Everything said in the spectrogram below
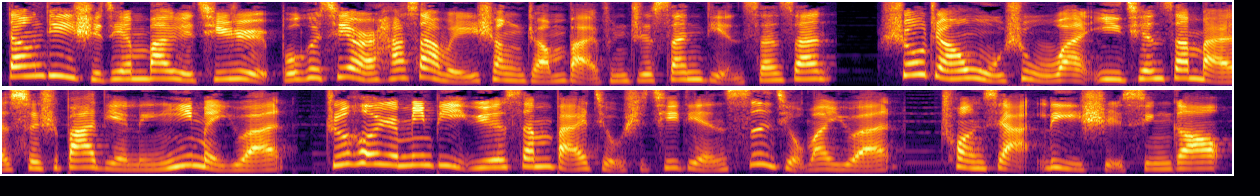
当地时间八月七日，伯克希尔哈萨维上涨百分之三点三三。收涨五十五万一千三百四十八点零一美元，折合人民币约三百九十七点四九万元，创下历史新高。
